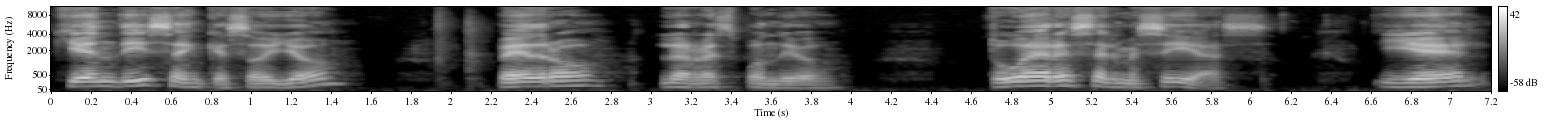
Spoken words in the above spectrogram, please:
quién dicen que soy yo? Pedro le respondió, Tú eres el Mesías. Y él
